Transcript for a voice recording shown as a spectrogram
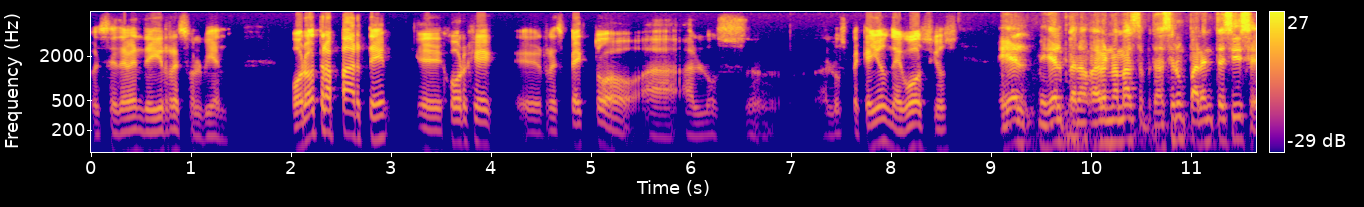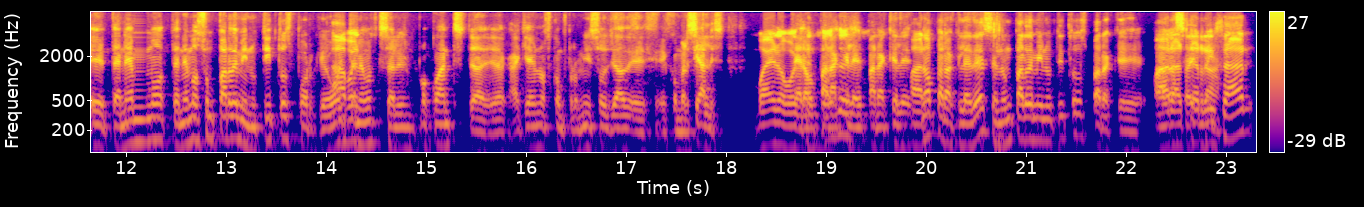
pues se deben de ir resolviendo. Por otra parte, eh, Jorge, eh, respecto a, los, a los pequeños negocios, Miguel, Miguel, pero a ver, nada más hacer un paréntesis. Eh, tenemos, tenemos un par de minutitos porque hoy ah, tenemos que salir un poco antes. aquí hay unos compromisos ya de eh, comerciales. Bueno, bueno. Pero para que le, para que le, no, para que le des en un par de minutitos para que. Para aterrizar,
